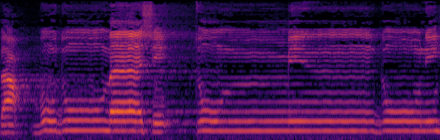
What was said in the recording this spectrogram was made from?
فاعبدوا ما شئتم من دونه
